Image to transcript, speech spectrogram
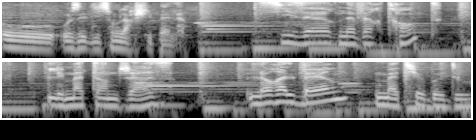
aux éditions de l'Archipel. 6h, 9h30, les matins de jazz. Laure Alberne, Mathieu Baudou.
